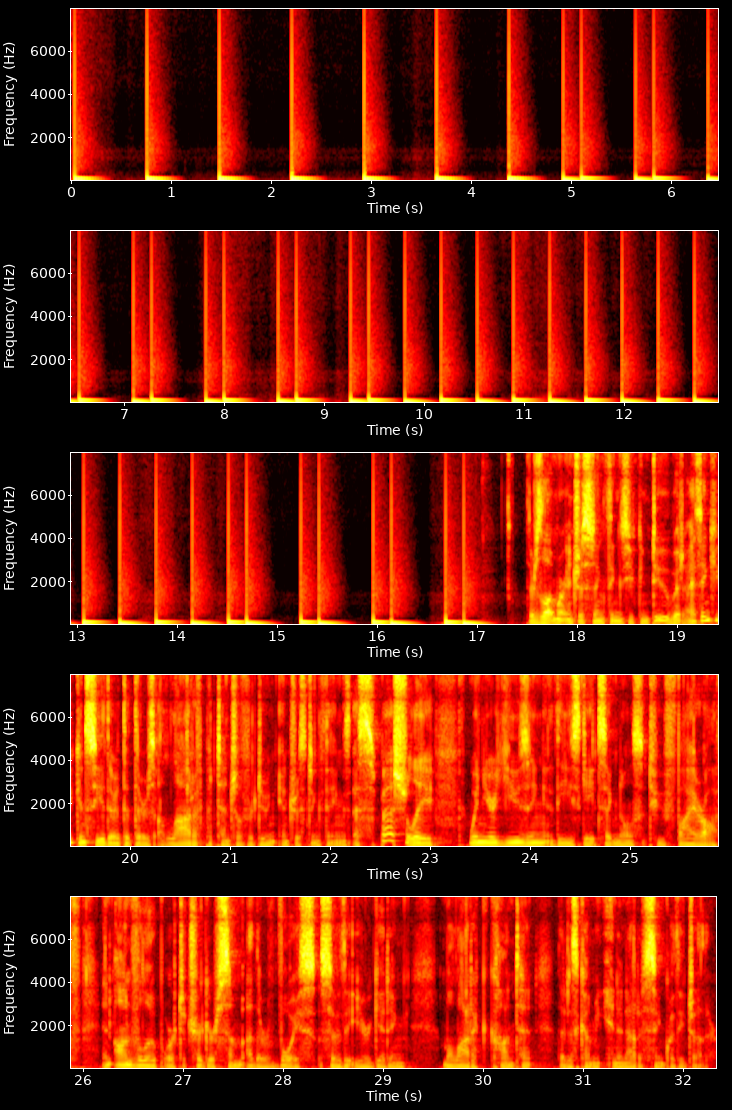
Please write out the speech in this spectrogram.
There's a lot more interesting things you can do, but I think you can see there that there's a lot of potential for doing interesting things, especially when you're using these gate signals to fire off an envelope or to trigger some other voice so that you're getting melodic content that is coming in and out of sync with each other.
